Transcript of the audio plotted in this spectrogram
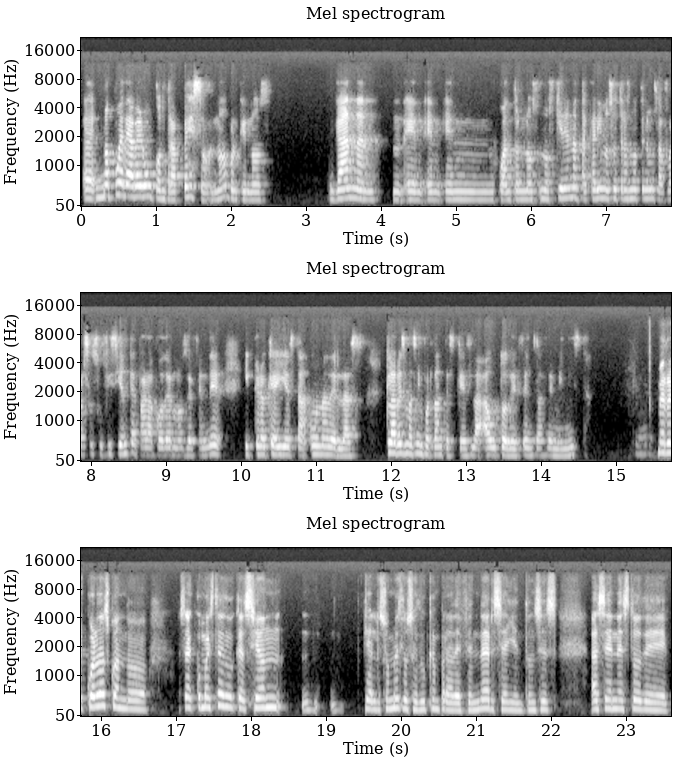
eh, no puede haber un contrapeso, ¿no? Porque nos ganan en, cuanto nos, nos, quieren atacar y nosotras no tenemos la fuerza suficiente para podernos defender. Y creo que ahí está una de las claves más importantes, que es la autodefensa feminista. Me recuerdas cuando, o sea, como esta educación que a los hombres los educan para defenderse y entonces hacen esto de,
